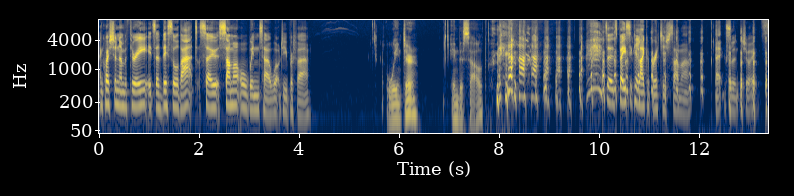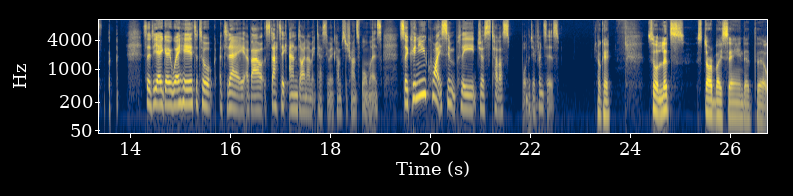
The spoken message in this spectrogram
And question number three It's a this or that. So, summer or winter, what do you prefer? Winter in the south. so, it's basically like a British summer. Excellent choice. So, Diego, we're here to talk today about static and dynamic testing when it comes to transformers. So, can you quite simply just tell us what the difference is? Okay. So let's start by saying that uh,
